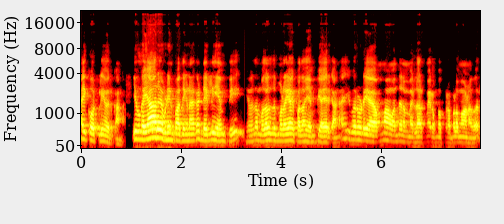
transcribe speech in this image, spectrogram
ஹைகோர்ட்லயும் இருக்காங்க. இவங்க யார் அப்படின்னு பார்த்தீங்கன்னாக்கா டெல்லி எம்பி இவங்க தான் முதல் முறையாக இப்போ தான் எம்பி ஆயிருக்காங்க. இவருடைய அம்மா வந்து நம்ம எல்லாருக்குமே ரொம்ப பிரபலமானவர்.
